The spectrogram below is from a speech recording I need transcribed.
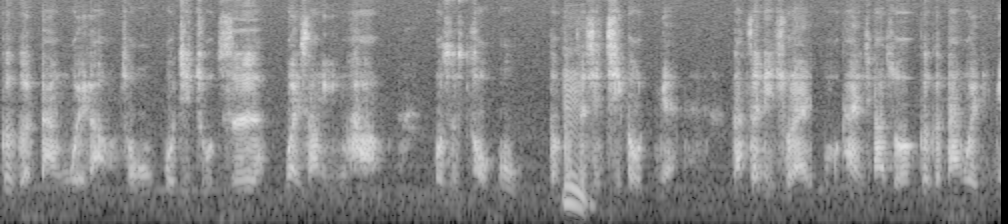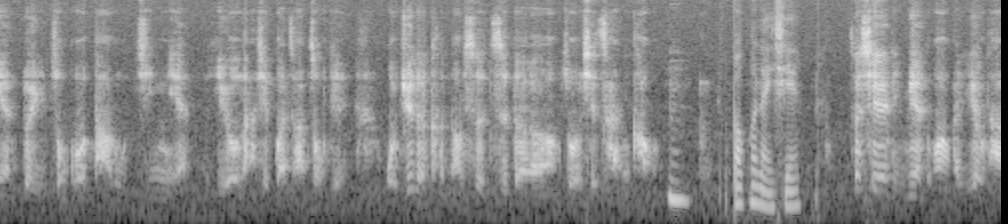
各个单位啦，从国际组织、外商银行或者是投顾等等这些机构出来，我们看一下说各个单位里面对于中国大陆今年也有哪些观察重点，我觉得可能是值得做一些参考。嗯，包括哪些？这些里面的话，也有它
